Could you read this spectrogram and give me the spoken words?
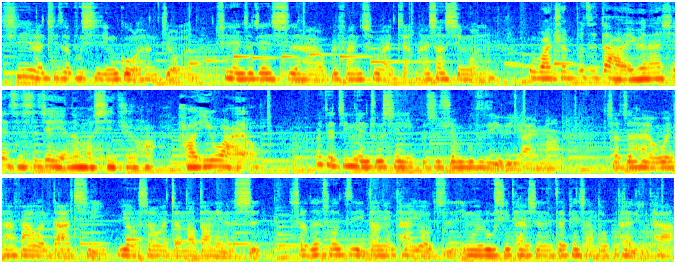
蜥蜴人其实这部戏已经过了很久了，去年这件事还有被翻出来讲，还上新闻呢。我完全不知道哎，原来现实世界也那么戏剧化，好意外哦。而且今年朱心仪不是宣布自己离爱吗？小珍还有为她发文打气，也有稍微讲到当年的事。小珍说自己当年太幼稚，因为入戏太深，在片场都不太理她。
